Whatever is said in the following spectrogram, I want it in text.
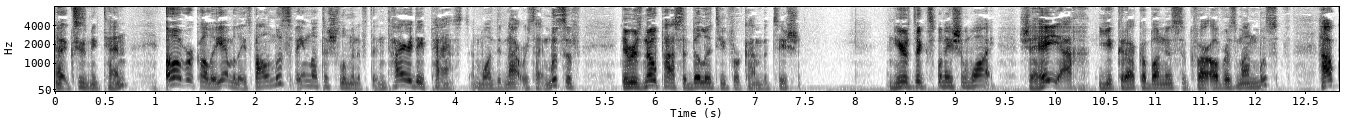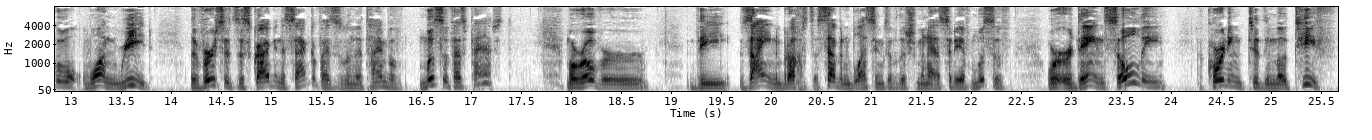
uh, excuse me, 10. Over If the entire day passed and one did not recite Musaf, there is no possibility for compensation. And here's the explanation why. How could one read the verses describing the sacrifices when the time of Musaf has passed? Moreover, the Zayin Brachas, the seven blessings of the Shemana of Musaf, were ordained solely according to the motif.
